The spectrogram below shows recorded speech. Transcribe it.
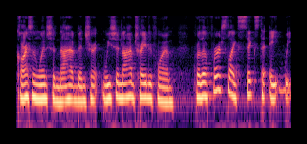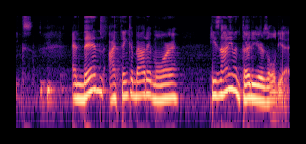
Carson Wentz should not have been. Tra- we should not have traded for him for the first like six to eight weeks, and then I think about it more. He's not even thirty years old yet.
